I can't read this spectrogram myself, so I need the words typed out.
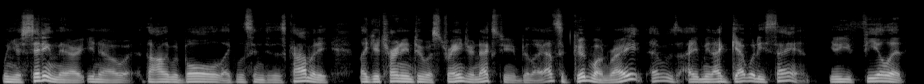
when you're sitting there you know the hollywood bowl like listening to this comedy like you're turning to a stranger next to you and be like that's a good one right? That was i mean i get what he's saying. You know you feel it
